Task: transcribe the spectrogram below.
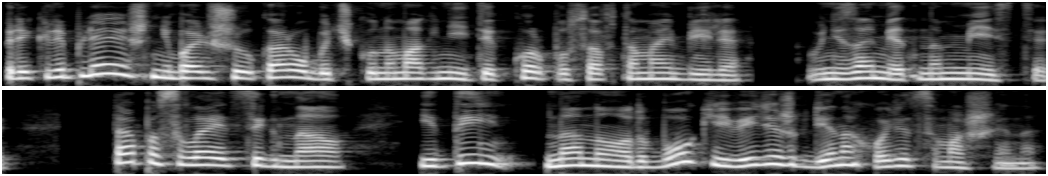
Прикрепляешь небольшую коробочку на магните к корпусу автомобиля в незаметном месте. Та посылает сигнал, и ты на ноутбуке видишь, где находится машина.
